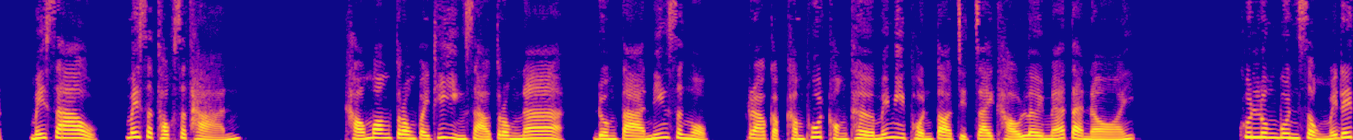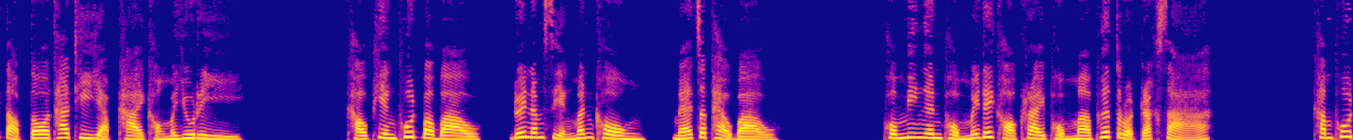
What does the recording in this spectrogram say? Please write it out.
ธ ไม่เศร้า ไม่สะทกสถาน เขามองตรงไปที่หญิงสาวตรงหน้า ดวงตานิ่งสงบ ราวกับคำพูดของเธอไม่มีผลต่อจิตใจเขาเลยแม้แต่น้อย คุณลุงบุญส่งไม่ได้ตอบโต้ท่าทีหยาบคายของมยุรี เขาเพียงพูดเบาๆ ด้วยน้ำเสียงมั่นคง แม้จะแผ่วเบา ผมมีเงินผมไม่ได้ขอใครผมมาเพื่อตรวจรักษาคำพูด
